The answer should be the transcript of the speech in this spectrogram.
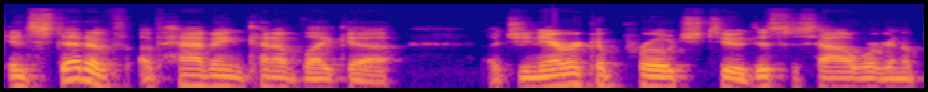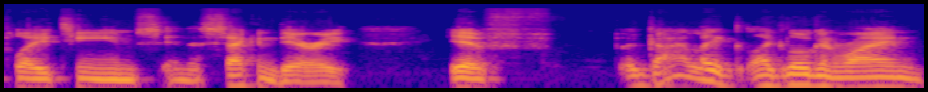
instead of of having kind of like a a generic approach to this is how we're going to play teams in the secondary if a guy like like Logan Ryan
